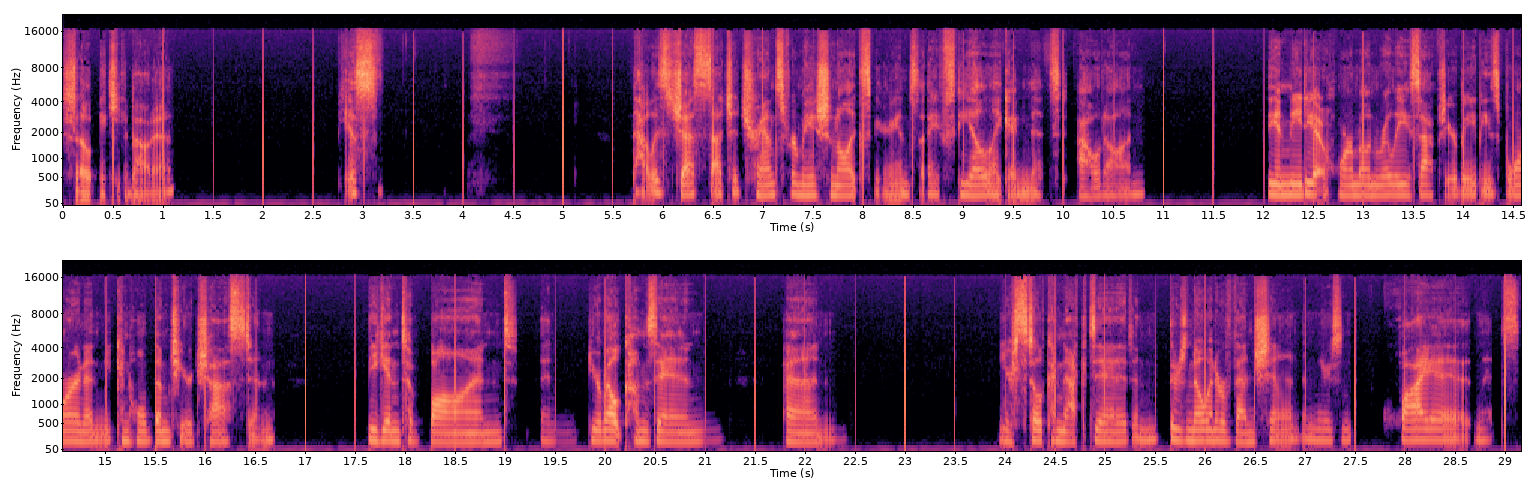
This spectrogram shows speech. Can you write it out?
so icky about it. Because that was just such a transformational experience that I feel like I missed out on the immediate hormone release after your baby's born and you can hold them to your chest and begin to bond and your milk comes in and you're still connected and there's no intervention and there's quiet and it's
